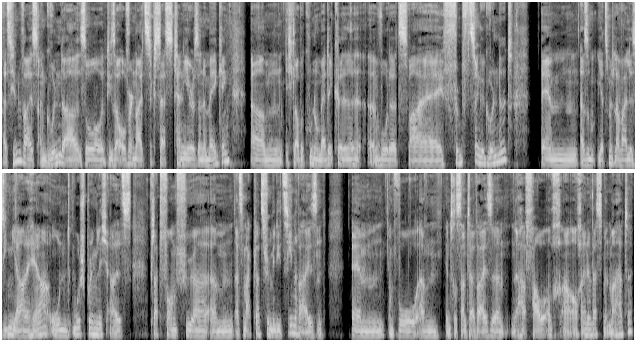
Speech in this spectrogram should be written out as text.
als Hinweis an Gründer, so dieser Overnight Success 10 Years in the Making. Ähm, ich glaube, Kuno Medical äh, wurde 2015 gegründet. Ähm, also jetzt mittlerweile sieben Jahre her und ursprünglich als Plattform für, ähm, als Marktplatz für Medizinreisen. Ähm, wo ähm, interessanterweise HV auch, auch ein Investment mal hatte.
